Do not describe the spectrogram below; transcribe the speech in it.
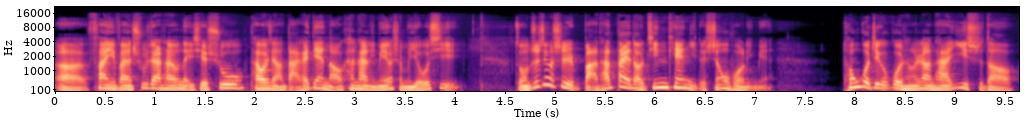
呃翻一翻书架上有哪些书，他会想打开电脑看看里面有什么游戏。总之就是把他带到今天你的生活里面，通过这个过程让他意识到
